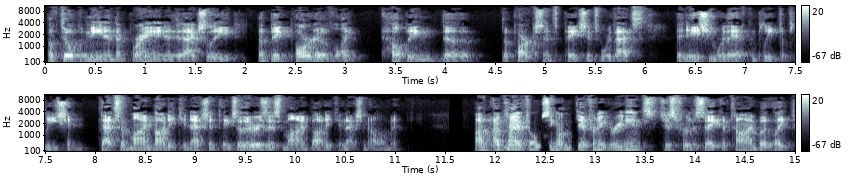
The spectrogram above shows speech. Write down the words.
of dopamine in the brain is actually a big part of like helping the, the Parkinson's patients where that's an issue where they have complete depletion. That's a mind body connection thing. So there is this mind body connection element. I'm, I'm, kind of focusing on different ingredients just for the sake of time, but like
